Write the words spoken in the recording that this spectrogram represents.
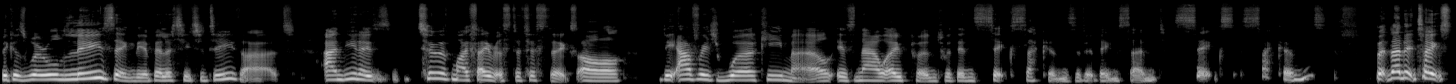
because we're all losing the ability to do that. And, you know, two of my favorite statistics are the average work email is now opened within six seconds of it being sent. Six seconds. But then it takes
